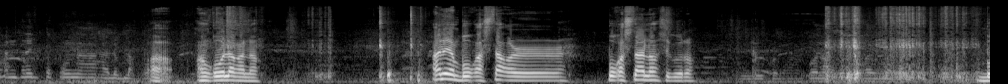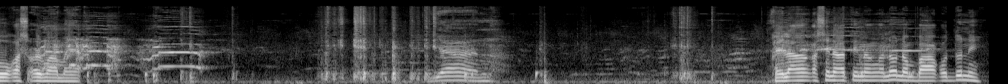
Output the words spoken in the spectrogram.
400 to po na hollow block. Ah, ang kulang ano? Ano yan, bukas na or bukas na, no? Siguro. Bukas or mamaya. Yan. Kailangan kasi natin ng ano, ng bakod dun eh.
